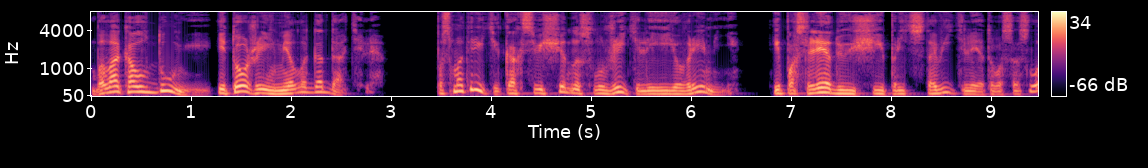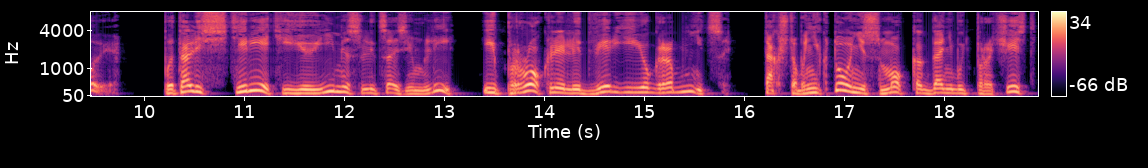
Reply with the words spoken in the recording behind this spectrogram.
была колдуньей и тоже имела гадателя. Посмотрите, как священнослужители ее времени и последующие представители этого сословия пытались стереть ее имя с лица земли и прокляли дверь ее гробницы, так чтобы никто не смог когда-нибудь прочесть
